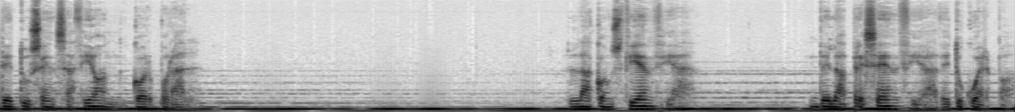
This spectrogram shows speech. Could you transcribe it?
de tu sensación corporal. La conciencia de la presencia de tu cuerpo.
